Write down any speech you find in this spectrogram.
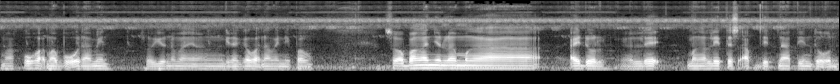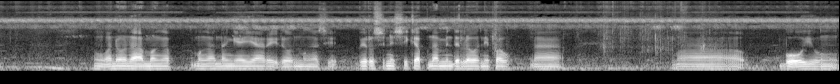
makuha mabuo namin so yun naman ang ginagawa namin ni Pau so abangan nyo lang mga idol mga latest update natin doon. Kung ano na mga mga nangyayari doon mga si, pero sinisikap namin dalawa ni Pau na mabuo yung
